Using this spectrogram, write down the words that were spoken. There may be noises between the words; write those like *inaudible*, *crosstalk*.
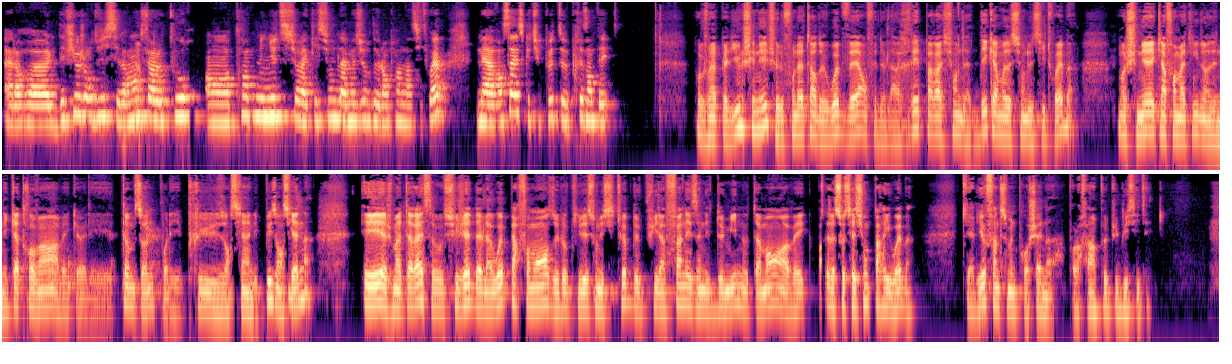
Alors, euh, le défi aujourd'hui, c'est vraiment de faire le tour en 30 minutes sur la question de la mesure de l'empreinte d'un site web. Mais avant ça, est-ce que tu peux te présenter? Donc, je m'appelle Yul Chenet, je suis le fondateur de WebVer. On fait de la réparation, de la décarbonisation de sites web. Moi, je suis né avec l'informatique dans les années 80 avec euh, les Thomson pour les plus anciens et les plus anciennes. Et je m'intéresse au sujet de la web performance, de l'optimisation du site web depuis la fin des années 2000, notamment avec l'association Paris Web, qui a lieu fin de semaine prochaine, pour leur faire un peu de publicité.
